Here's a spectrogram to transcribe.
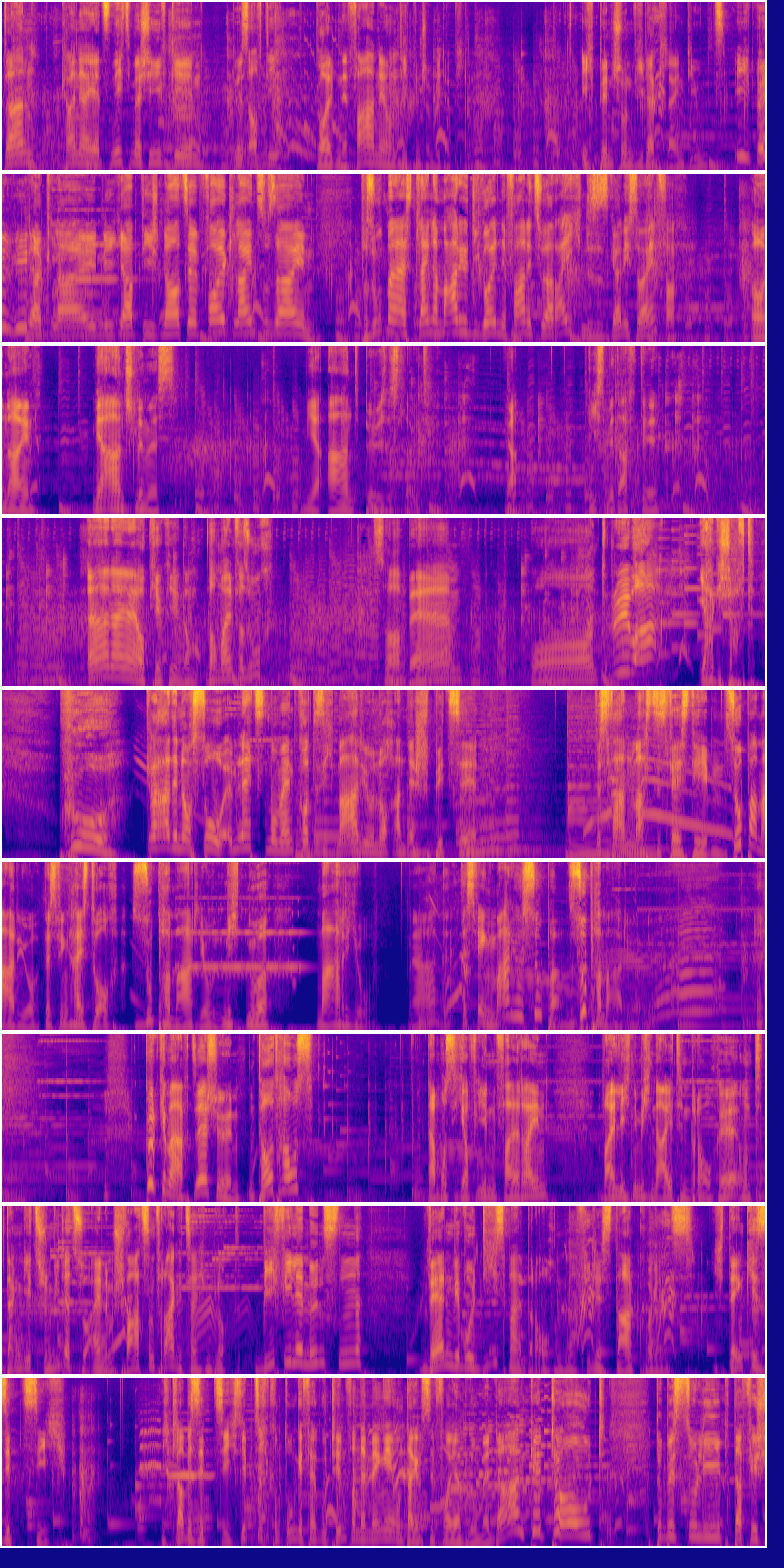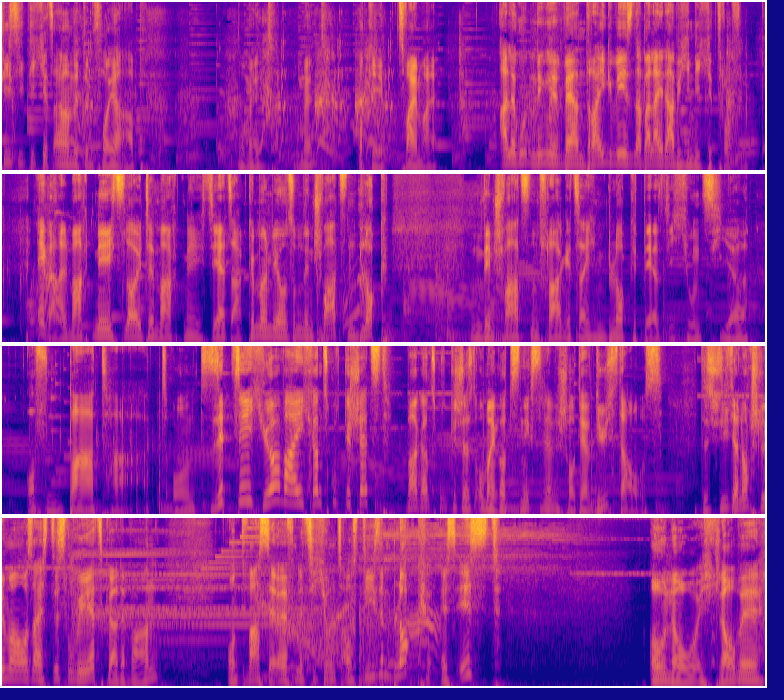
Dann kann ja jetzt nichts mehr schief gehen, bis auf die goldene Fahne und ich bin schon wieder klein. Ich bin schon wieder klein, Dudes. Ich bin wieder klein. Ich habe die Schnauze voll klein zu sein. Versucht man als kleiner Mario die goldene Fahne zu erreichen. Das ist gar nicht so einfach. Oh nein. Mir ahnt Schlimmes. Mir ahnt Böses, Leute. Ja. Wie ich es mir dachte. Ah, nein, nein, okay, okay. No Nochmal ein Versuch. So, bam. Und rüber. Ja, geschafft. Puh. Gerade noch so. Im letzten Moment konnte sich Mario noch an der Spitze des Fahnenmastes festheben. Super Mario. Deswegen heißt du auch Super Mario und nicht nur Mario. Ja, deswegen Mario ist super. Super Mario. Ja. Gut gemacht, sehr schön. Ein Toadhaus. Da muss ich auf jeden Fall rein, weil ich nämlich ein Item brauche. Und dann geht es schon wieder zu einem schwarzen Fragezeichenblock. Wie viele Münzen werden wir wohl diesmal brauchen? Wie viele Starcoins? Ich denke 70. Ich glaube 70. 70 kommt ungefähr gut hin von der Menge. Und da gibt es eine Feuerblume. Danke, Toad. Du bist so lieb. Dafür schieße ich dich jetzt einmal mit dem Feuer ab. Moment, Moment. Okay, zweimal. Alle guten Dinge wären drei gewesen, aber leider habe ich ihn nicht getroffen. Egal, macht nichts, Leute, macht nichts. Jetzt kümmern wir uns um den schwarzen Block. Um den schwarzen Fragezeichenblock, der sich uns hier offenbart hat. Und 70, ja, war ich ganz gut geschätzt. War ganz gut geschätzt. Oh mein Gott, das nächste Level schaut ja düster aus. Das sieht ja noch schlimmer aus als das, wo wir jetzt gerade waren. Und was eröffnet sich uns aus diesem Block? Es ist... Oh no, ich glaube...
